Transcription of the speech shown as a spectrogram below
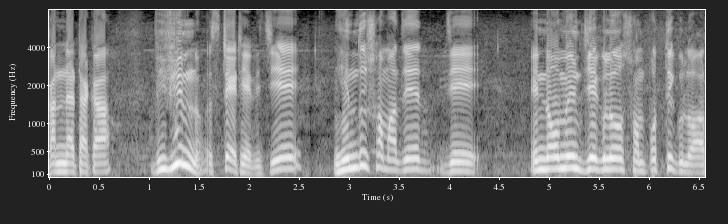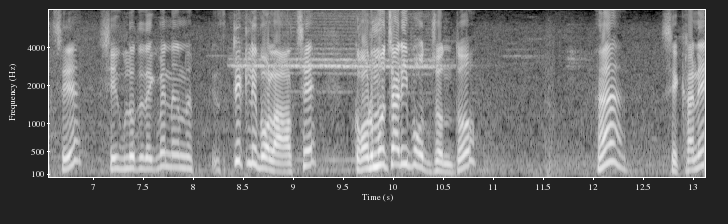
কর্ণাটকা, বিভিন্ন স্টেটের যে হিন্দু সমাজের যে এন্ডোমেন্ট যেগুলো সম্পত্তিগুলো আছে, সেগুলোতে দেখবেন স্ট্রিক্টলি বলা আছে, কর্মচারী পর্যন্ত হ্যাঁ সেখানে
